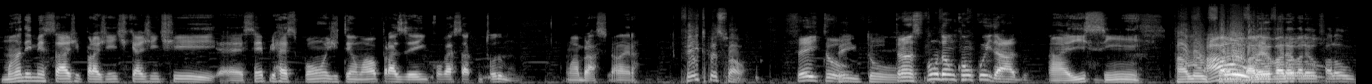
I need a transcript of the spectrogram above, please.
mandem mensagem pra gente que a gente é, sempre responde, tem o maior prazer em conversar com todo mundo. Um abraço, galera. Feito, pessoal. Feito. Feito. Transpundam com cuidado. Aí sim. Falou, Falou. falou. Valeu, valeu, valeu, falou.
